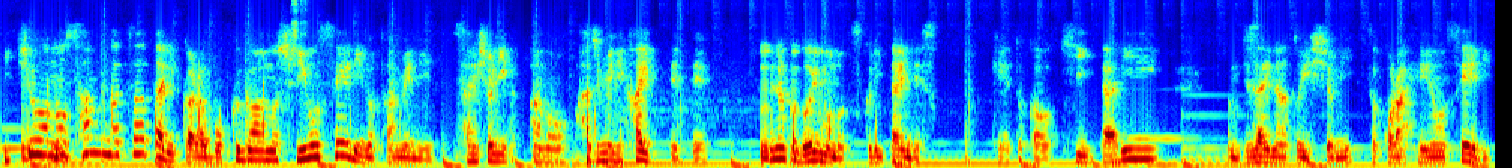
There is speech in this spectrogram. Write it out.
一応あの3月あたりから僕があの仕様整理のために最初にあの初めに入ってて、でなんかどういうものを作りたいんですっけとかを聞いたり、デザイナーと一緒にそこら辺を整理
